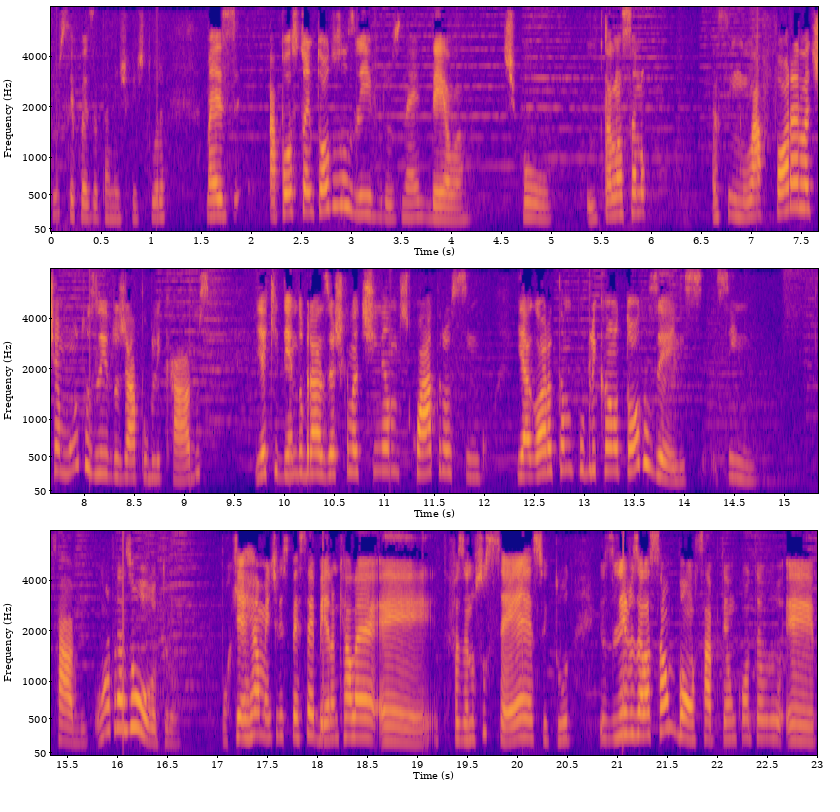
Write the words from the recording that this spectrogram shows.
Não sei qual é exatamente a editora. Mas apostou em todos os livros, né, dela. Tipo, tá lançando. Assim, lá fora ela tinha muitos livros já publicados. E aqui dentro do Brasil, acho que ela tinha uns quatro ou cinco. E agora estamos publicando todos eles. Assim, sabe? Um atrás do outro. Porque realmente eles perceberam que ela é, é tá fazendo sucesso e tudo. E os livros, elas são bons, sabe? Tem um conteúdo é,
